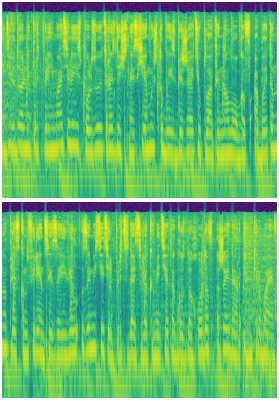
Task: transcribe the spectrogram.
Индивидуальные предприниматели используют различные схемы, чтобы избежать уплаты налогов. Об этом на пресс-конференции заявил заместитель председателя Комитета госдоходов Жайдар Инкербаев.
